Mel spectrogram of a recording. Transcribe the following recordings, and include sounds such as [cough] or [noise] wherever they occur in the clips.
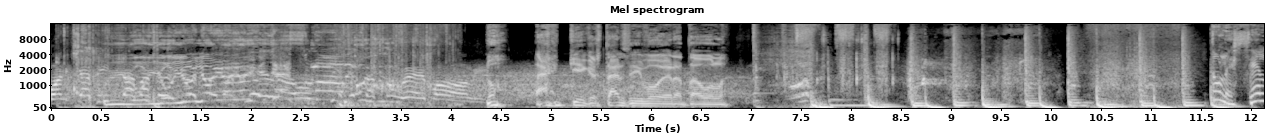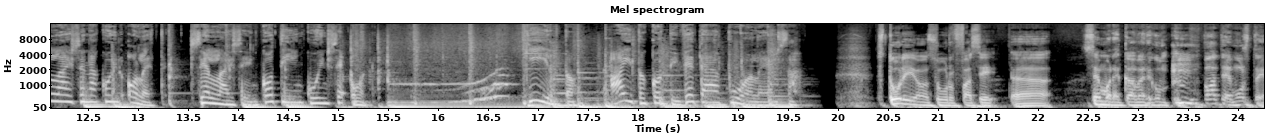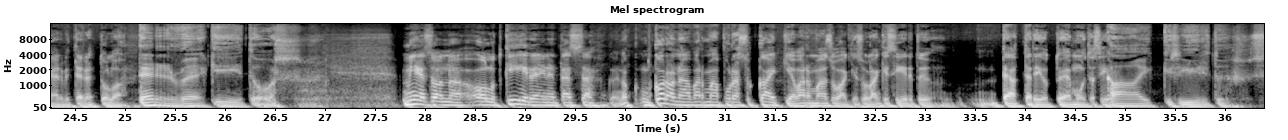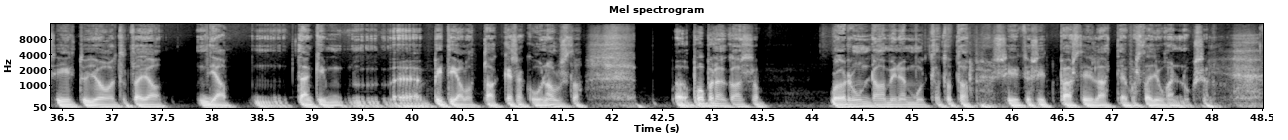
Aivan yes, maali! No, äkkiäkös tän voi erätä olla? Tule sellaisena kuin olet, sellaiseen kotiin kuin se on. Kiilto. Aito koti vetää puoleensa. Studioon surffasi äh, semmoinen kaveri kuin [clears throat] Pate Mustajärvi. Tervetuloa. Terve, kiitos. Mies on ollut kiireinen tässä. No, korona on varmaan purassut kaikkia, varmaan suakin. Sulla onkin siirty teatterijuttuja ja muita siinä. Kaikki siirtyi, siirtyi joo. Tota, ja, ja tämänkin äh, piti aloittaa kesäkuun alusta äh, Popedan kanssa rundaaminen, mutta tota, siitä sitten päästiin lähteä vasta juhannuksena.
